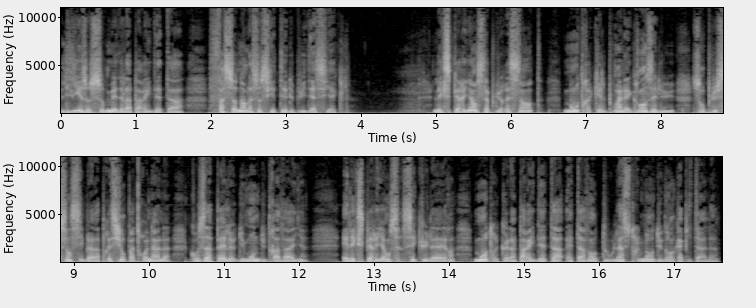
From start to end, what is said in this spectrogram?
liées au sommet de l'appareil d'État, façonnant la société depuis des siècles. L'expérience la plus récente montre à quel point les grands élus sont plus sensibles à la pression patronale qu'aux appels du monde du travail, et l'expérience séculaire montre que l'appareil d'État est avant tout l'instrument du grand capital.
